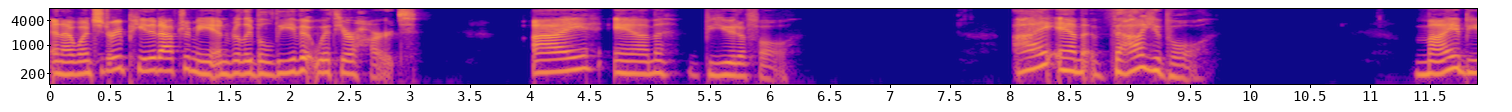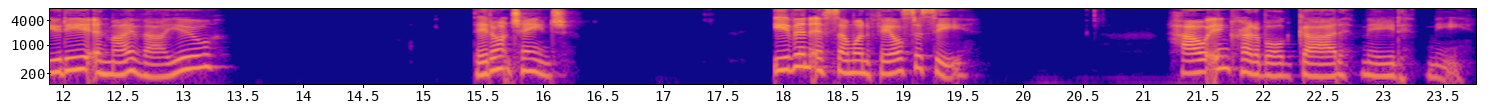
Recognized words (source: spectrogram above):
and I want you to repeat it after me and really believe it with your heart. I am beautiful. I am valuable. My beauty and my value, they don't change. Even if someone fails to see how incredible God made me.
